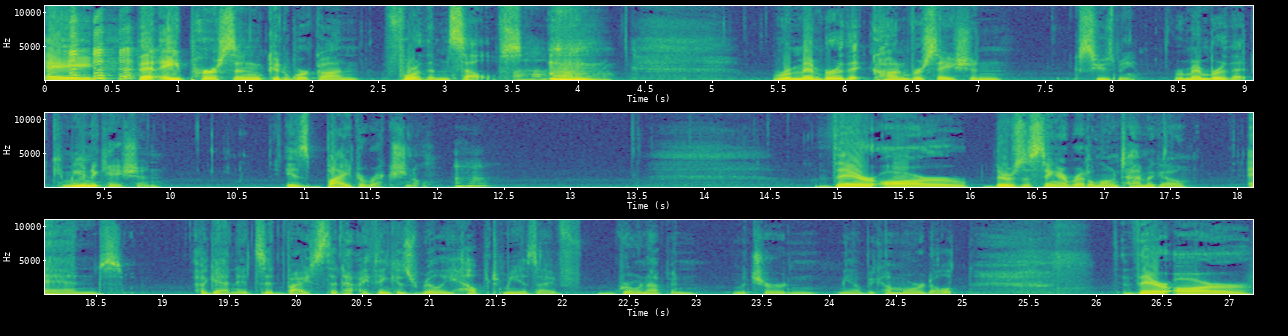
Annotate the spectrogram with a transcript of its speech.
a that a person could work on for themselves. Uh-huh. remember that conversation, excuse me, remember that communication is bidirectional. Mm-hmm. There are there's this thing I read a long time ago and again, it's advice that I think has really helped me as I've grown up and matured and, you know, become more adult. There are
